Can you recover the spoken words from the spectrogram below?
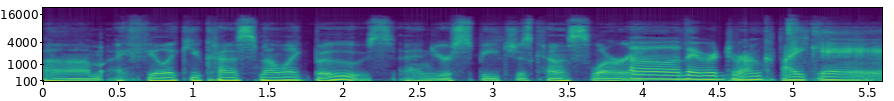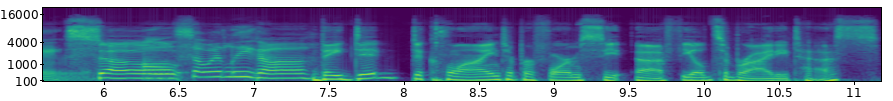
um, I feel like you kind of smell like booze and your speech is kind of slurry. Oh, they were drunk biking. So Also illegal. they did decline to perform se- uh, field sobriety tests.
